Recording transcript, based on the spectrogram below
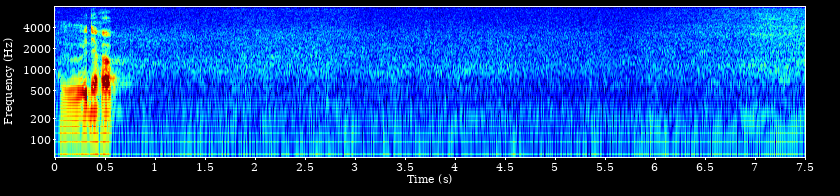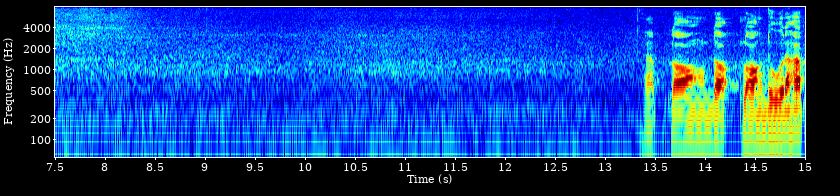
เผยนะครับ ครับลองลองดูนะครับ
